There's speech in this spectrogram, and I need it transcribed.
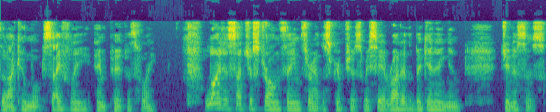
that I can walk safely and purposefully. Light is such a strong theme throughout the scriptures. We see it right at the beginning in Genesis.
